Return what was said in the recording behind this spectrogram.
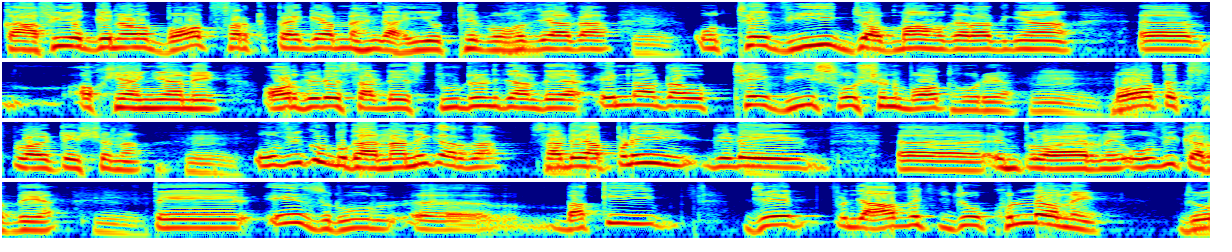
ਕਾਫੀ ਅੱਗੇ ਨਾਲੋਂ ਬਹੁਤ ਫ਼ਰਕ ਪੈ ਗਿਆ ਮਹਿੰਗਾਈ ਉੱਥੇ ਬਹੁਤ ਜ਼ਿਆਦਾ। ਉੱਥੇ ਵੀ ਜੌਬਾਂ ਵਗੈਰਾ ਦੀਆਂ ਔਖਿਆਈਆਂ ਨੇ ਔਰ ਜਿਹੜੇ ਸਾਡੇ ਸਟੂਡੈਂਟ ਜਾਂਦੇ ਆ ਇਹਨਾਂ ਦਾ ਉੱਥੇ ਵੀ ਸ਼ੋਸ਼ਣ ਬਹੁਤ ਹੋ ਰਿਹਾ। ਬਹੁਤ ਐਕਸਪਲੋਇਟੇਸ਼ਨ ਆ। ਉਹ ਵੀ ਕੋਈ ਬਗਾਨਾ ਨਹੀਂ ਕਰਦਾ। ਸਾਡੇ ਆਪਣੇ ਜਿਹੜੇ EMPLOYER ਨੇ ਉਹ ਵੀ ਕਰਦੇ ਆ। ਤੇ ਇਹ ਜ਼ਰੂਰ ਬਾਕੀ ਜੇ ਪੰਜਾਬ ਵਿੱਚ ਜੋ ਖੁੱਲ੍ਹਾ ਨੇ ਜੋ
